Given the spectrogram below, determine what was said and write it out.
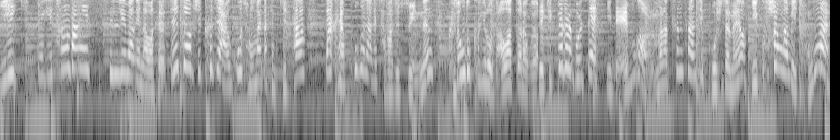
이 gig bag이 상당히 슬림하게 나왔어요. 쓸데없이 크지 않고 정말 딱 그냥 기타 딱 그냥 포근하게 잡아줄 수 있는 그 정도 크기로 나왔더라고요. 이 gig bag을 볼 때 이 내부가 얼마나 튼튼한지 보시잖아요. 이 쿠션감이 정말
